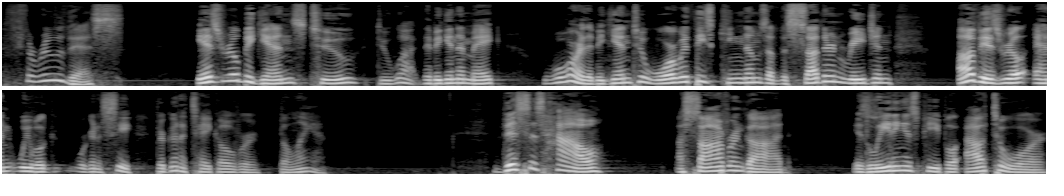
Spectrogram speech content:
through this Israel begins to do what? They begin to make war. They begin to war with these kingdoms of the southern region of Israel, and we will, we're going to see they're going to take over the land. This is how a sovereign God is leading his people out to war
